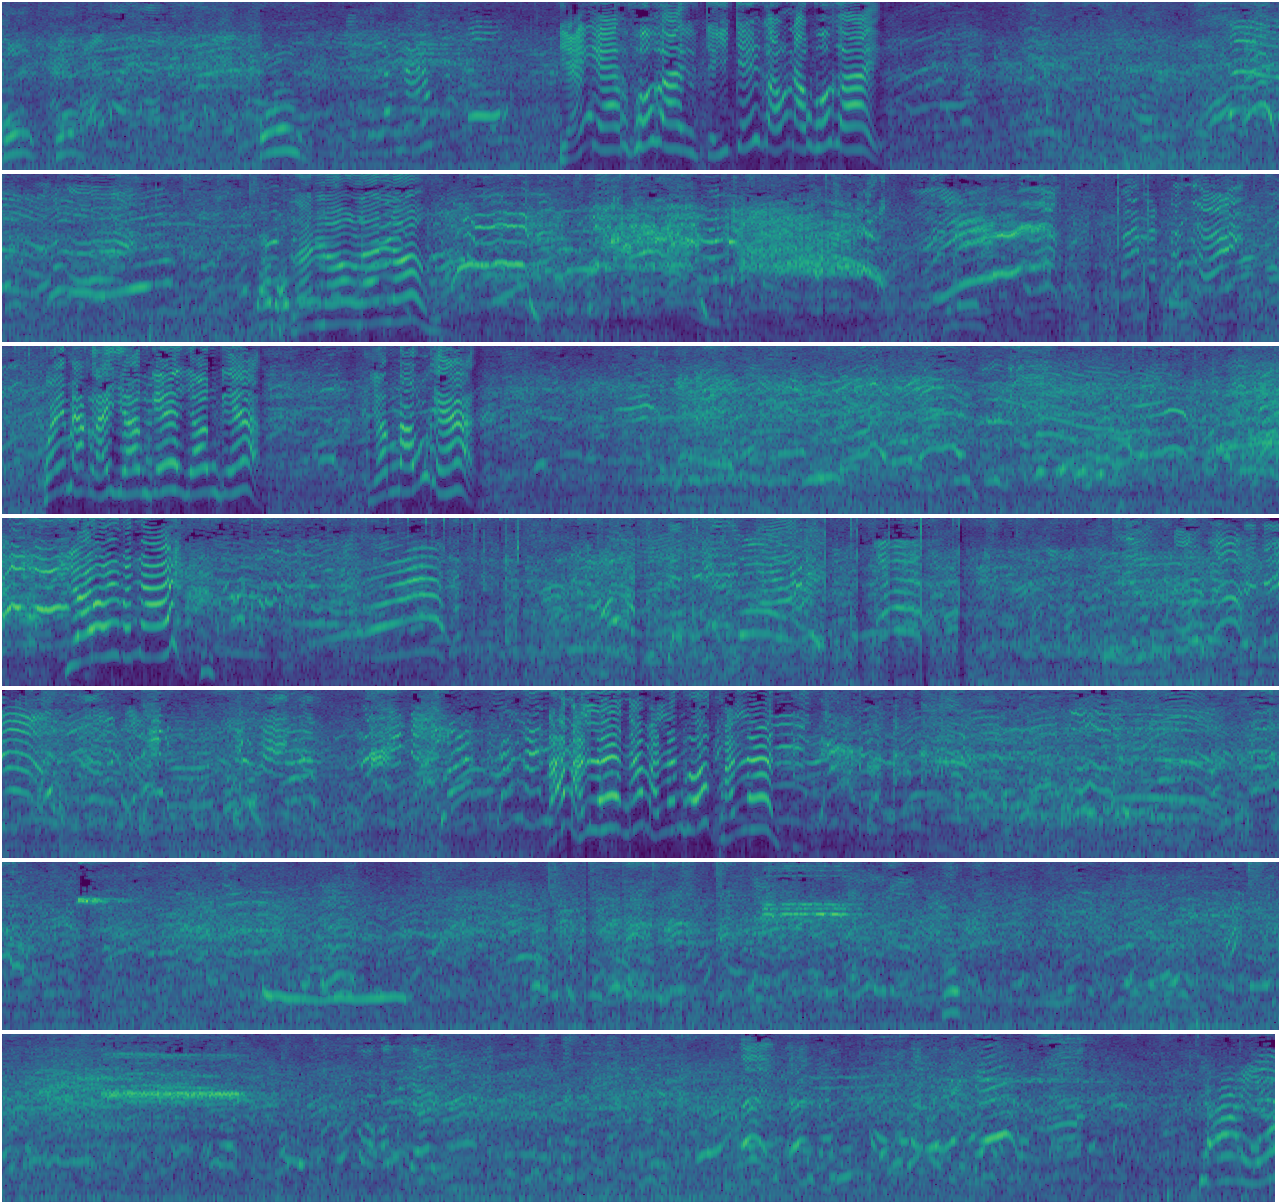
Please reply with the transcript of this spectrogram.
phu phu phu giãn ra phước ơi chị trí còn đâu phước ơi lên luôn lên luôn. Quay mặt lại dòm kia dòm kia dòm bóng kìa rồi mình ơi đá mạnh lên đá mạnh lên phước mạnh lên nó lấy tên của mình mình sẽ trả hụi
